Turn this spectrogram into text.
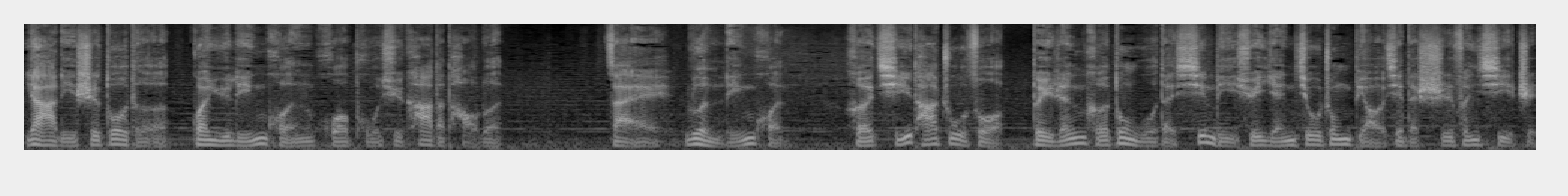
亚里士多德关于灵魂或普绪咖的讨论，在《论灵魂》和其他著作对人和动物的心理学研究中表现得十分细致，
